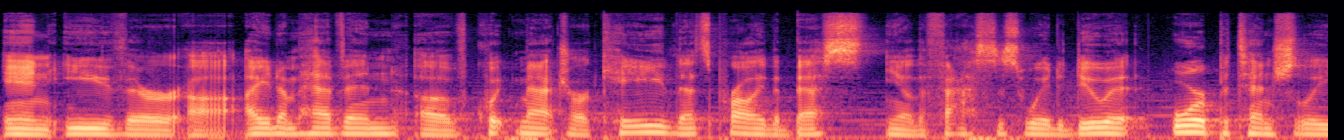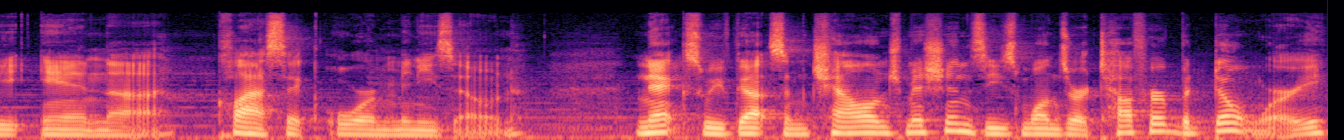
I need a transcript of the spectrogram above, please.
in either uh, Item Heaven of Quick Match Arcade. That's probably the best, you know, the fastest way to do it. Or potentially in uh, Classic or Mini Zone. Next, we've got some challenge missions. These ones are tougher, but don't worry.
